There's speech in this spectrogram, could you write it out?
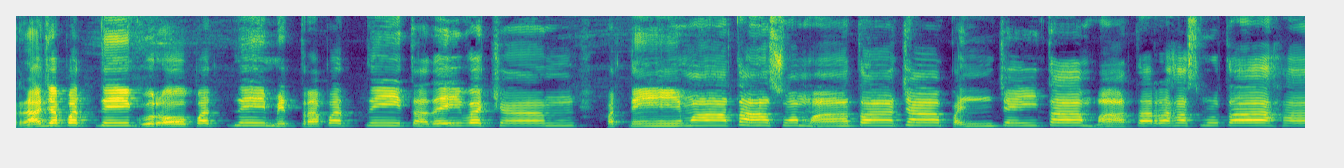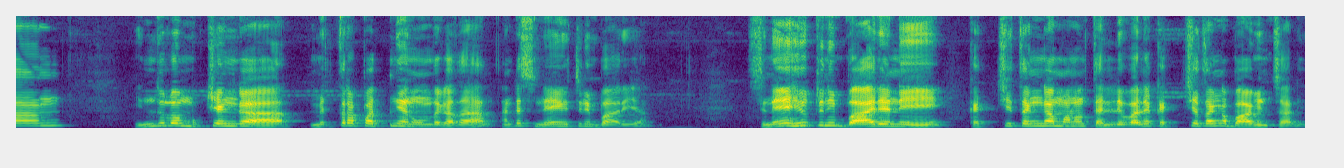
రాజపత్ని గురోపత్ని మిత్రపత్ని తదైవ చ. పత్ని మాత స్వమాత చ. పంచైత మాతర స్మృతాః. ఇందులో ముఖ్యంగా మిత్రపత్ని అని ఉంది కదా అంటే స్నేహితుని భార్య. స్నేహితుని భార్యని ఖచ్చితంగా మనం తల్లి వలె ఖచ్చితంగా భావించాలి.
